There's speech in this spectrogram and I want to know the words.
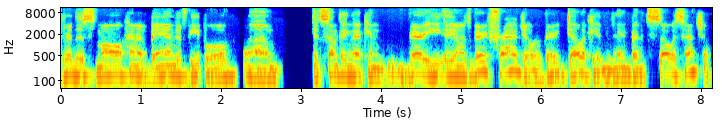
for this small kind of band of people um, it's something that can very you know it's very fragile very delicate but it's so essential.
